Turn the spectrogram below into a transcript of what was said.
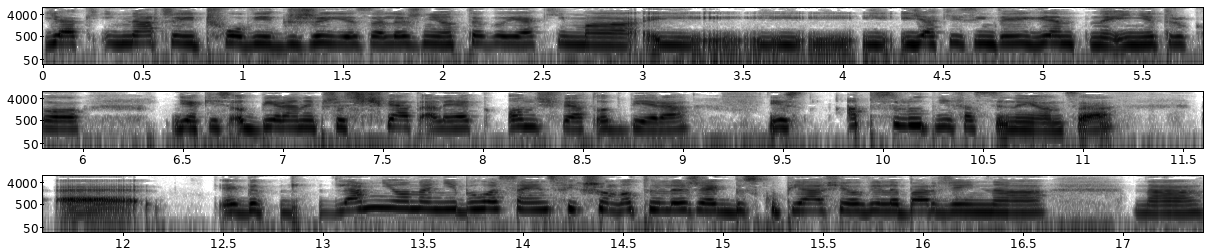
jak inaczej człowiek żyje, zależnie od tego, jaki ma i, i, i jak jest inteligentny i nie tylko jak jest odbierany przez świat, ale jak on świat odbiera, jest absolutnie fascynująca. E, jakby dla mnie ona nie była science fiction o tyle, że jakby skupiała się o wiele bardziej na, na,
